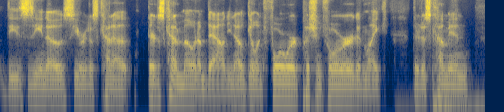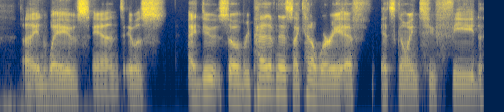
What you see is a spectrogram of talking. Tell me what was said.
these Xenos. You were just kind of they're just kind of mowing them down, you know, going forward, pushing forward, and like they're just coming uh, in waves. And it was I do so repetitiveness. I kind of worry if it's going to feed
